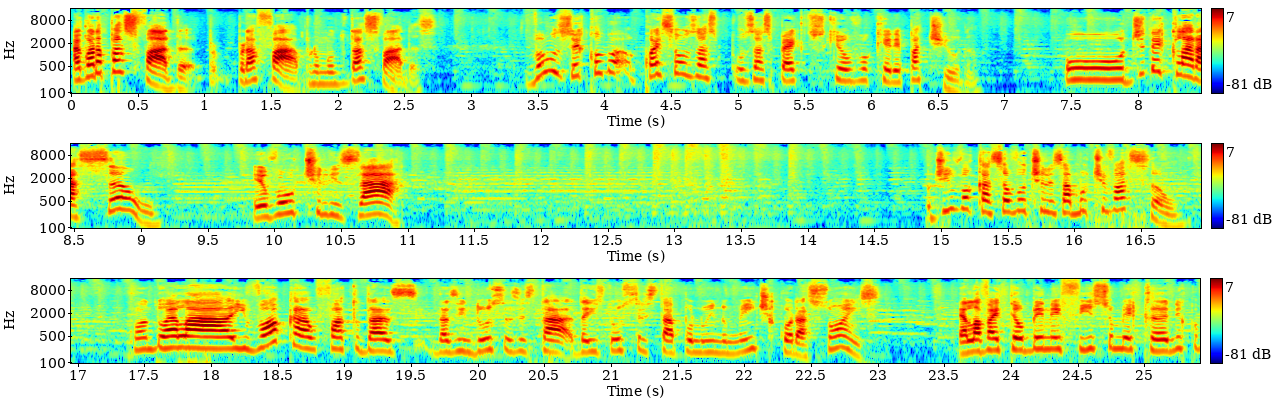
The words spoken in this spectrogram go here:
Agora para as fadas, para para o mundo das fadas. Vamos ver como, quais são os, os aspectos que eu vou querer para Tilda. O de declaração eu vou utilizar. O de invocação eu vou utilizar motivação. Quando ela invoca o fato das, das indústrias estar, da indústria estar poluindo mente e corações, ela vai ter o benefício mecânico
